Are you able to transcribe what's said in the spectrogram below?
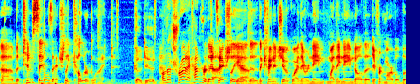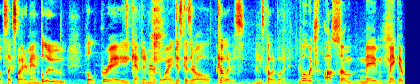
Uh, but Tim Sale's actually colorblind. Go, dude. oh, that's right. I had So that's that. actually uh, yeah. the the kind of joke why they were named why they named all the different Marvel books like Spider-Man Blue, Hulk Gray, Captain America White, just because they're all colors and he's colorblind. Well, which also may make it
